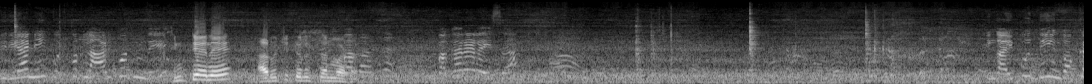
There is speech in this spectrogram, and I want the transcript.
బిర్యానీ కొత్త ఆడిపోతుంది తింటేనే ఆ రుచి తెలుస్తుంది అనమాట బగారా రైసా? ఇంకా అయిపోద్ది. ఇంకొక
